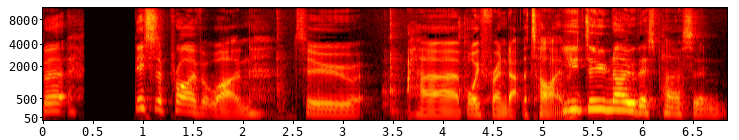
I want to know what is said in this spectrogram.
but this is a private one to her boyfriend at the time. You do know this person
